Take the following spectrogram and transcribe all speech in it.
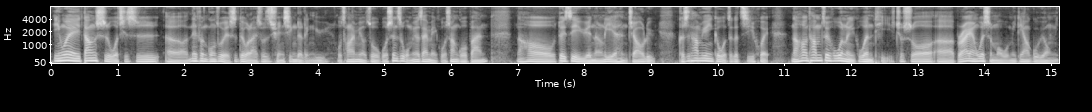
因为当时我其实呃那份工作也是对我来说是全新的领域，我从来没有做过，甚至我没有在美国上过班，然后对自己语言能力也很焦虑。可是他们愿意给我这个机会，然后他们最后问了一个问题，就说呃，Brian，为什么我们一定要雇佣你？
